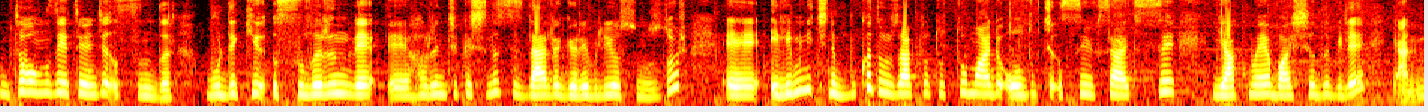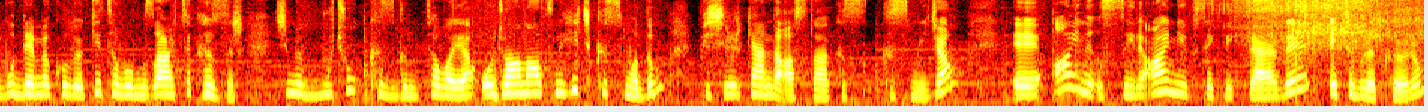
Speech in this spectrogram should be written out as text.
Şimdi tavamız yeterince ısındı. Buradaki ısıların ve e, harın çıkışını sizler de görebiliyorsunuzdur. E, elimin içine bu kadar uzakta tuttuğum halde oldukça ısı yükseltisi yakmaya başladı bile. Yani bu demek oluyor ki tavamız artık hazır. Şimdi bu çok kızgın tavaya ocağın altını hiç kısmadım. Pişirirken de asla kıs, kısmayacağım. E, aynı ısıyla aynı yüksekliklerde eti bırakıyorum.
